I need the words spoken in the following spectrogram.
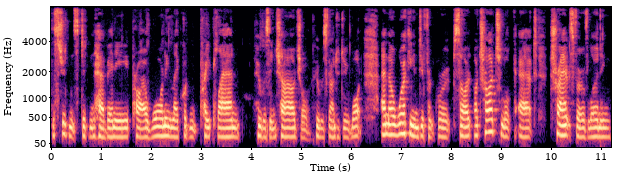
The students didn't have any prior warning. They couldn't pre plan who was in charge or who was going to do what. And they were working in different groups. So I, I tried to look at transfer of learning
